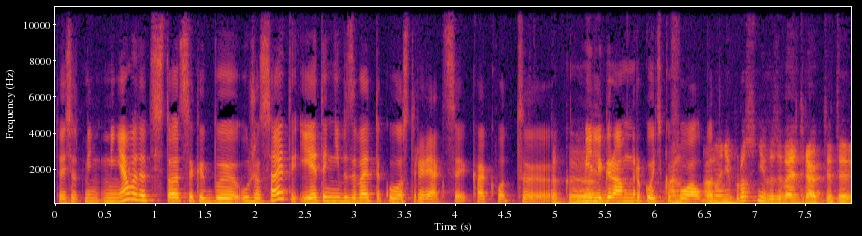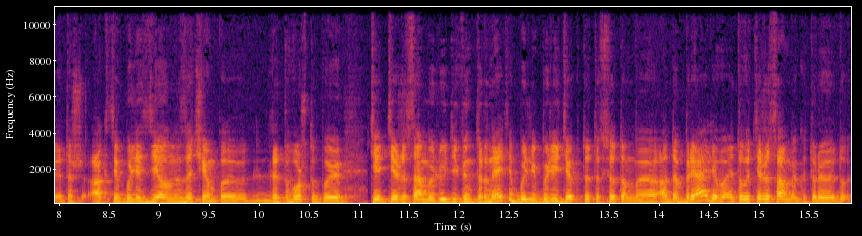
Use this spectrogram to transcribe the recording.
То есть вот меня вот эта ситуация как бы ужасает, и это не вызывает такой острой реакции, как вот э, так, э, миллиграмм наркотиков оно, у Албат. Оно не просто не вызывает реакцию? Это, это ж акции были сделаны зачем? Для того, чтобы те, те же самые люди в интернете были, были те, кто это все там э, одобряли. Это вот те же самые, которые ну,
